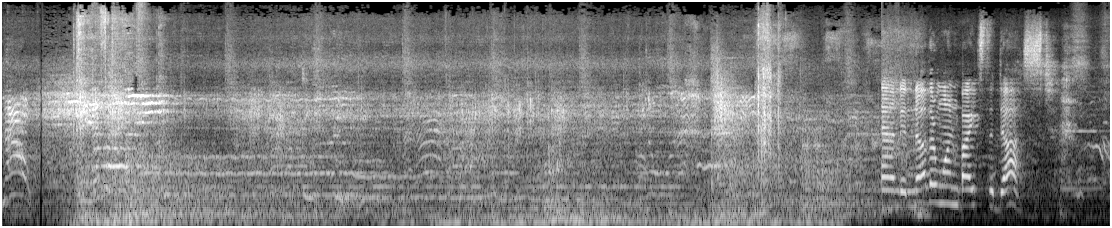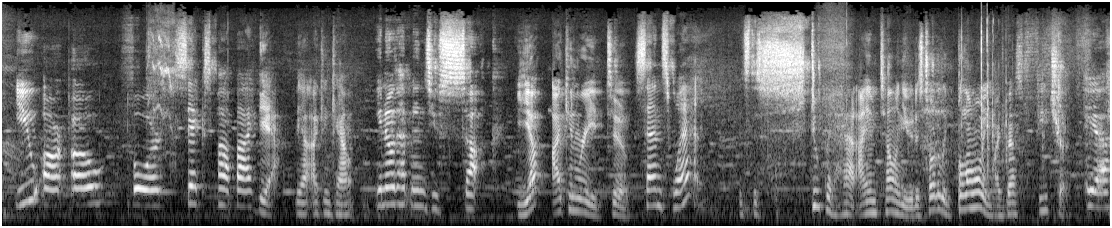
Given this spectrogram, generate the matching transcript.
And another one bites the dust. You are 0 for 6, Popeye. Yeah, yeah, I can count. You know that means you suck. Yep, I can read too. Since when? It's this stupid hat. I am telling you, it is totally blowing my best feature. Yeah,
